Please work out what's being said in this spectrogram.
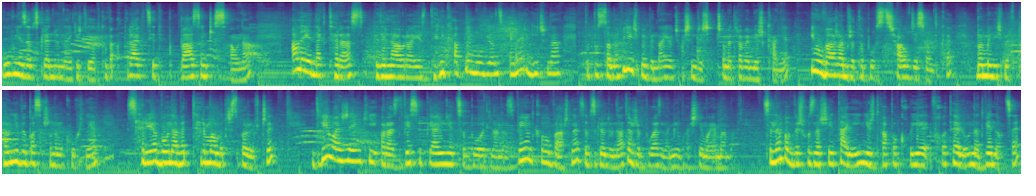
głównie ze względu na jakieś dodatkowe atrakcje typu basen czy sauna, ale jednak teraz, gdy Laura jest delikatnie mówiąc energiczna, to postanowiliśmy wynająć 80-metrowe mieszkanie i uważam, że to był strzał w dziesiątkę, bo mieliśmy w pełni wyposażoną kuchnię, serio był nawet termometr spożywczy, dwie łazienki oraz dwie sypialnie, co było dla nas wyjątkowo ważne ze względu na to, że była z nami właśnie moja mama. Cenowo wyszło znacznie taniej niż dwa pokoje w hotelu na dwie noce.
